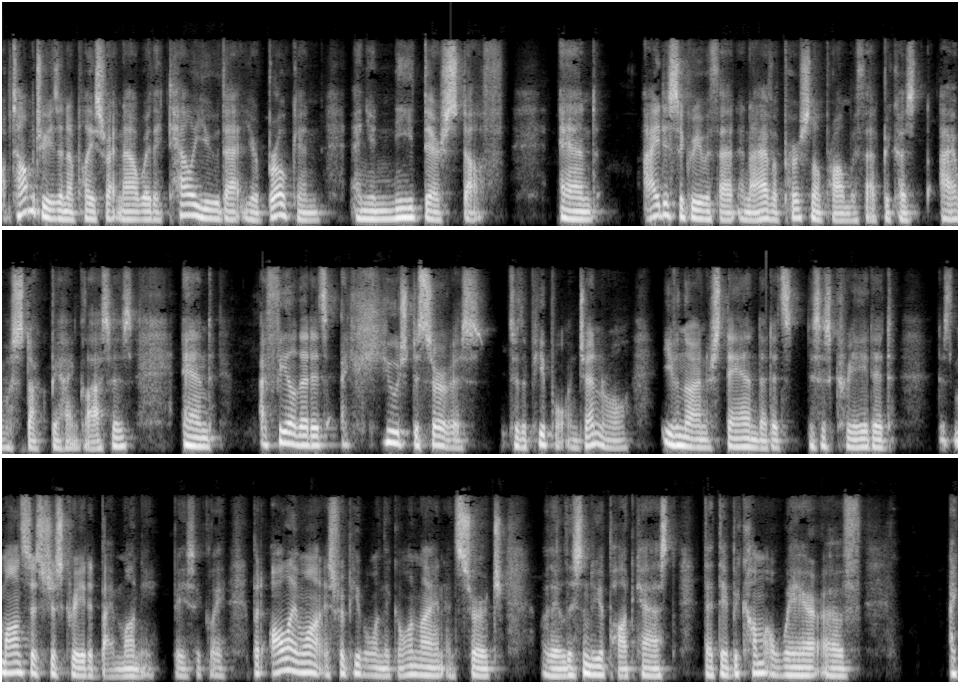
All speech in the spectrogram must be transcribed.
optometry is in a place right now where they tell you that you're broken and you need their stuff. And I disagree with that. And I have a personal problem with that because I was stuck behind glasses. And I feel that it's a huge disservice to the people in general, even though I understand that it's, this is created, this monster is just created by money, basically. But all I want is for people when they go online and search or they listen to your podcast, that they become aware of, I,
